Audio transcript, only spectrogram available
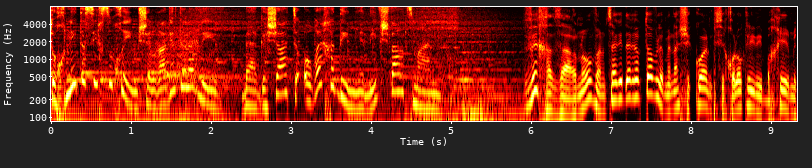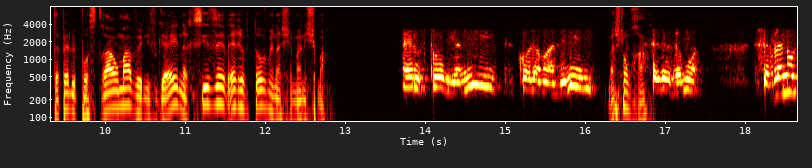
תוכנית הסכסוכים של רדיו תל אביב, בהגשת עורך הדין יניב שוורצמן. וחזרנו, ואני רוצה להגיד ערב טוב למנשה כהן, פסיכולוג קליני בכיר, מטפל בפוסט-טראומה ונפגעי נרקסיזם. ערב טוב, מנשה, מה נשמע? ערב טוב, יניב, ולכל המאזינים, מה שלומך? בסדר גמור. סבלנות,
